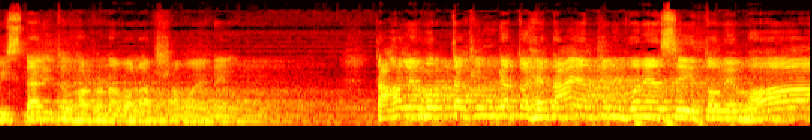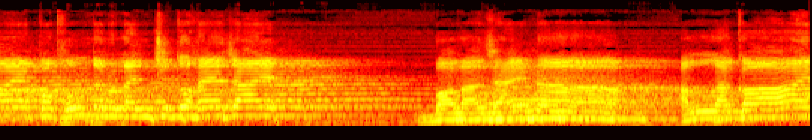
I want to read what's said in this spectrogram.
বিস্তারিত ঘটনা বলার সময় নেই। তাহলে মোত্তাকিনটা তো হেদায়াতের উপরে তবে ভয় কখন যেন লাঞ্ছিত হয়ে যায়? বলা যায় না। আল্লাহ কয়,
